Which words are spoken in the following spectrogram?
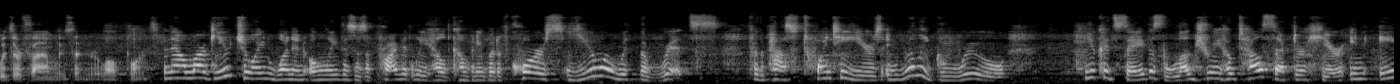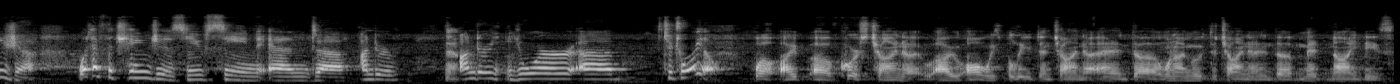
with their families and their loved ones. Now, Mark, you joined One and Only. This is a privately held company, but of course, you were with the Ritz for the past 20 years and really grew, you could say, this luxury hotel sector here in Asia. What have the changes you've seen and uh, under Yeah. under your uh, tutorial? Well, I, uh, of course, China. I always believed in China, and uh, when I moved to China in the mid '90s,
